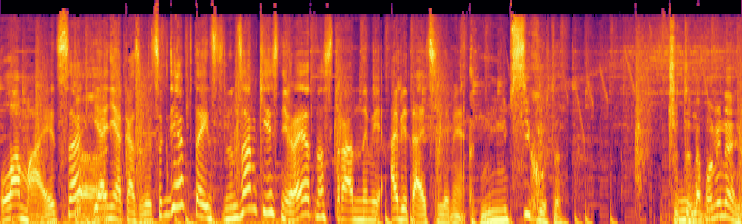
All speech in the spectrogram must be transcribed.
Ломается, и они оказываются где? В таинственном замке с невероятно странными обитателями. Ну, Не психу-то. Что-то напоминает.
